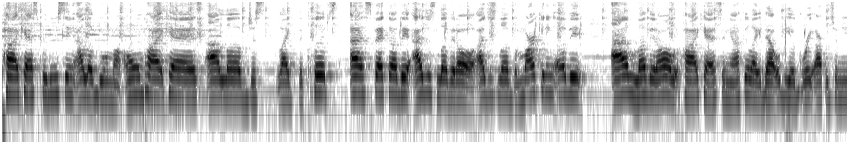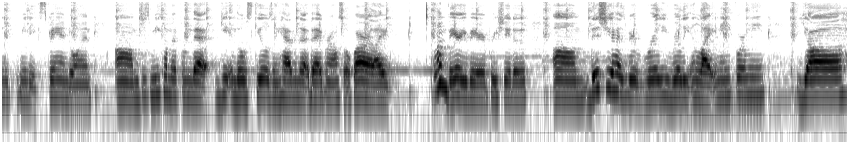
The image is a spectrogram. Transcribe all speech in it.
podcast producing. I love doing my own podcast. I love just like the clips aspect of it. I just love it all. I just love the marketing of it. I love it all with podcasting. I feel like that would be a great opportunity for me to expand on. Um, just me coming from that, getting those skills and having that background so far, like I'm very, very appreciative. Um, this year has been really, really enlightening for me. Y'all,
